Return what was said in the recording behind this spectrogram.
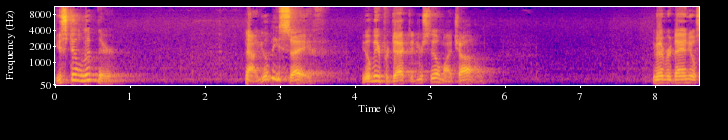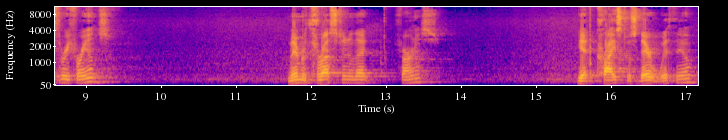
you still live there. Now, you'll be safe, you'll be protected. You're still my child. Remember Daniel's three friends? Remember thrust into that furnace? Yet Christ was there with them,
